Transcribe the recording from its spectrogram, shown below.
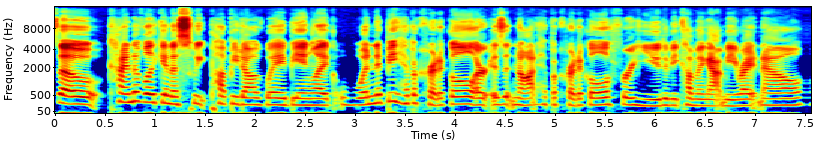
So, kind of like in a sweet puppy dog way, being like, wouldn't it be hypocritical or is it not hypocritical for you to be coming at me right now?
